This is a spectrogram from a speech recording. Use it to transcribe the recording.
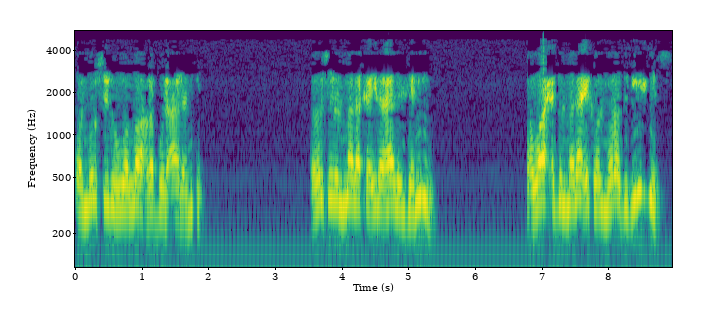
والمرسل هو الله رب العالمين. ويرسل الملك إلى هذا الجنين. وواحد الملائكة والمراد به الجنس.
